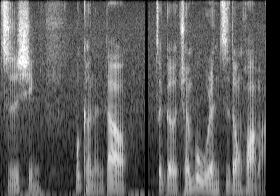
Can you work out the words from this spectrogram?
执行，不可能到这个全部无人自动化嘛，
